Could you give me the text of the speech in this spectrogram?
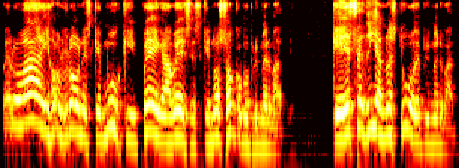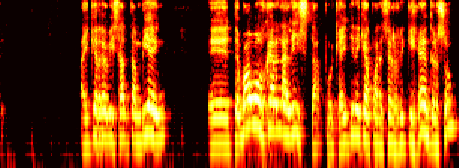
Pero hay jonrones que Mookie pega a veces que no son como primer bate. Que ese día no estuvo de primer bate. Hay que revisar también. eh, te vamos a buscar en la lista, porque ahí tiene que aparecer Ricky Henderson,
